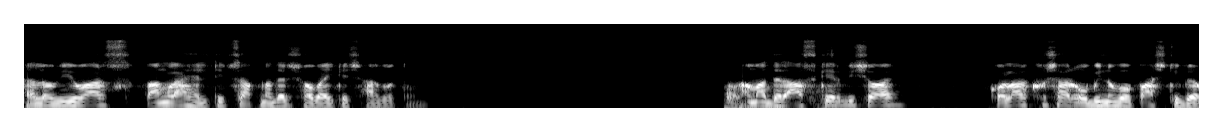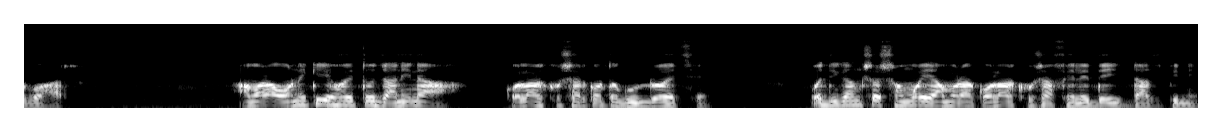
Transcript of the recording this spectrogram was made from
Hello viewers, Bangla health tips আপনাদের সবাইকে স্বাগতম। আমাদের আজকের বিষয়, কলার খোসার অভিনব পাঁচটি ব্যবহার। আমরা অনেকেই হয়তো জানি না কলার খোসার কত গুণ রয়েছে। অধিকাংশ সময় আমরা কলার খোসা ফেলে দেই ডাস্টবিনে।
